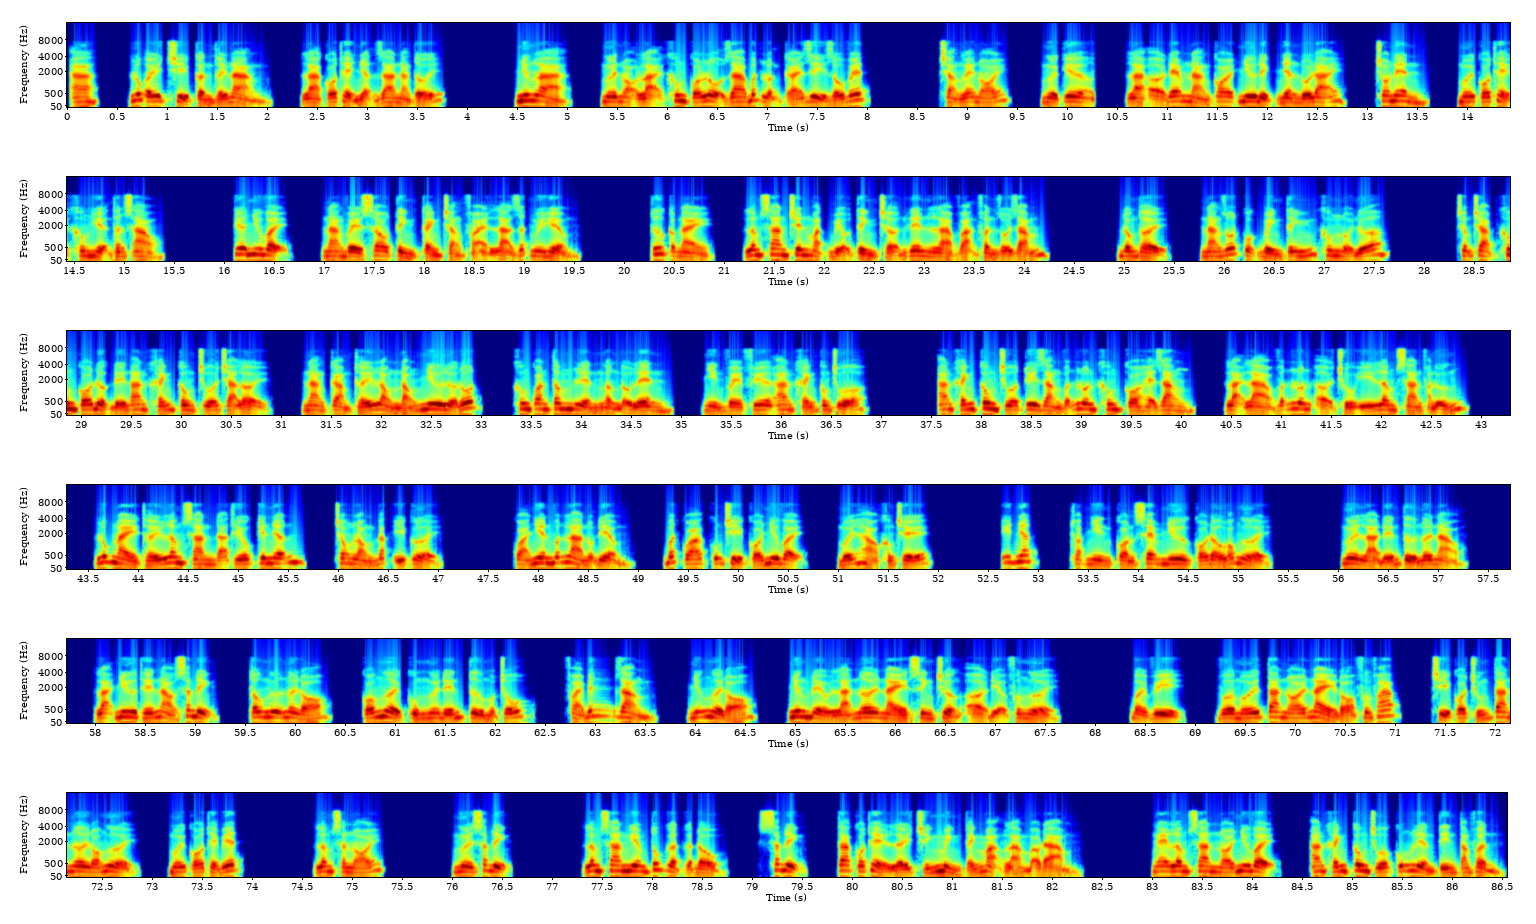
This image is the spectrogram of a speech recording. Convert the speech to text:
A, lúc ấy chỉ cần thấy nàng, là có thể nhận ra nàng tới. Nhưng là, người nọ lại không có lộ ra bất luận cái gì dấu vết. Chẳng lẽ nói, người kia, là ở đem nàng coi như địch nhân đối đãi, cho nên, mới có thể không hiện thân sao. Kia như vậy, nàng về sau tình cảnh chẳng phải là rất nguy hiểm. Tư cập này, lâm san trên mặt biểu tình trở nên là vạn phần dối rắm Đồng thời, nàng rốt cuộc bình tĩnh không nổi nữa. Chậm chạp không có được đến An Khánh công chúa trả lời, nàng cảm thấy lòng nóng như lửa đốt, không quan tâm liền ngẩng đầu lên, nhìn về phía An Khánh công chúa. An Khánh công chúa tuy rằng vẫn luôn không có hé răng, lại là vẫn luôn ở chú ý Lâm San phản ứng. Lúc này thấy Lâm San đã thiếu kiên nhẫn, trong lòng đắc ý cười. Quả nhiên vẫn là nội điểm, bất quá cũng chỉ có như vậy, mới hảo khống chế. Ít nhất, thoạt nhìn còn xem như có đầu óc người. Ngươi là đến từ nơi nào? Lại như thế nào xác định, tâu ngữ nơi đó, có người cùng ngươi đến từ một chỗ, phải biết rằng, những người đó, nhưng đều là nơi này sinh trưởng ở địa phương người. Bởi vì, vừa mới ta nói này đó phương pháp, chỉ có chúng ta nơi đó người, mới có thể biết. Lâm San nói, ngươi xác định. Lâm San nghiêm túc gật gật đầu, xác định, ta có thể lấy chính mình tánh mạng làm bảo đảm. Nghe Lâm San nói như vậy, An Khánh công chúa cũng liền tin tám phần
